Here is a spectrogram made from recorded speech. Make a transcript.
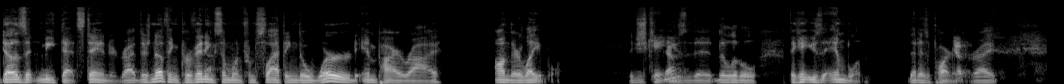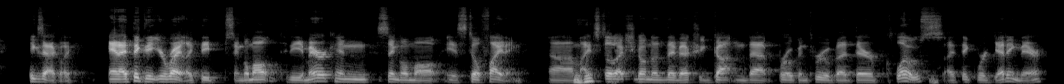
doesn't meet that standard, right? There's nothing preventing someone from slapping the word Empire Rye on their label. They just can't No. use the the little they can't use the emblem that is a part Yep. of it, right? Exactly. And I think that you're right. Like the single malt, the American single malt is still fighting. Um, I Mhm. still actually don't know that they've actually gotten that broken through, but they're close. I think we're getting there.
